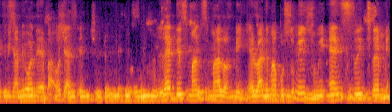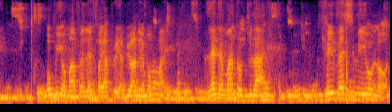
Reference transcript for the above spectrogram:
efiri nyame na. Let this man smile on me. Ɛwurade ma bosomi nsumi ɛnsiri kyerɛ me. Open your mouth and let fire prayer. Be on your mouth. Let the month of July favors me, O Lord.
